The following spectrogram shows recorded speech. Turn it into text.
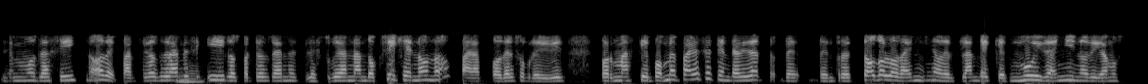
llamémosle así no de partidos grandes y los partidos grandes le estuvieran dando oxígeno no para poder sobrevivir por más tiempo. Me parece que en realidad dentro de todo lo dañino del plan B que es muy dañino digamos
